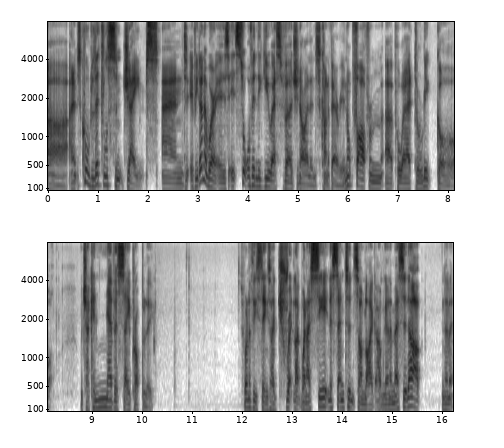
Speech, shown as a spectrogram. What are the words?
Uh, and it's called Little St. James. And if you don't know where it is, it's sort of in the US Virgin Islands kind of area, not far from uh, Puerto Rico, which I can never say properly. It's one of these things I dread. Like when I see it in a sentence, I'm like, I'm going to mess it up. No, no.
